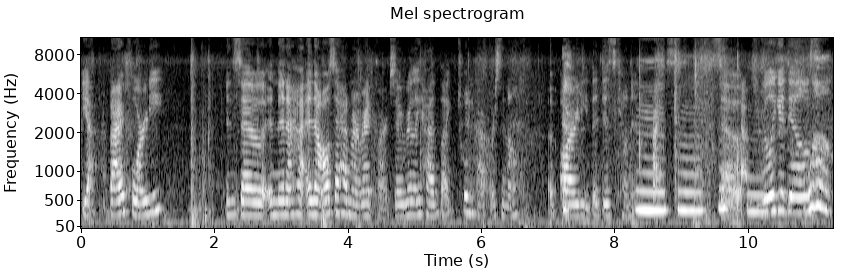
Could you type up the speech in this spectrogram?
Yeah, five forty. And so, and then I had, and I also had my red card, so I really had like twenty five percent off of already the discounted price. So that was really good deals.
